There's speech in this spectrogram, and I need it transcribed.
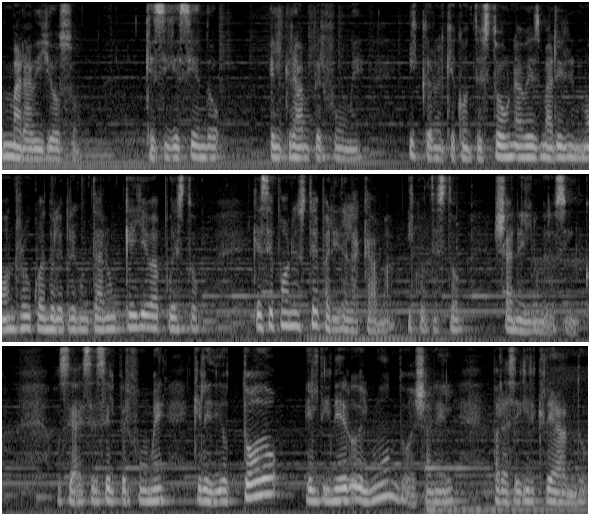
maravilloso, que sigue siendo el gran perfume y con el que contestó una vez Marilyn Monroe cuando le preguntaron qué lleva puesto, qué se pone usted para ir a la cama, y contestó Chanel número 5. O sea, ese es el perfume que le dio todo el dinero del mundo a Chanel para seguir creando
